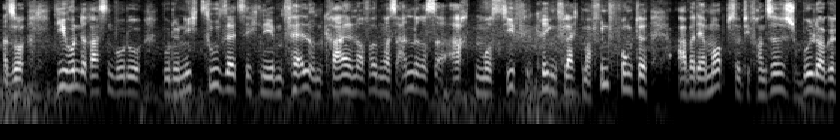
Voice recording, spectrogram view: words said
Also die Hunderassen, wo du, wo du nicht zusätzlich neben Fell und Krallen auf irgendwas anderes achten musst, die kriegen vielleicht mal fünf Punkte, aber der Mops und die französische Bulldogge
